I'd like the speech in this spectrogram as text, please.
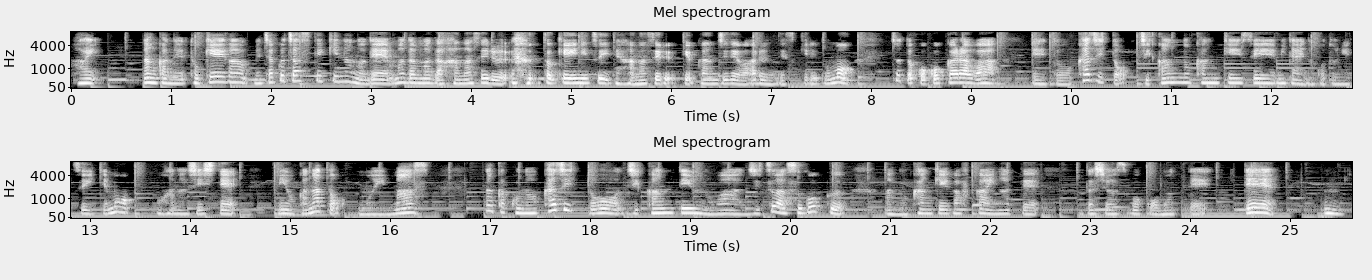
はい。なんかね、時計がめちゃくちゃ素敵なので、まだまだ話せる、時計について話せるっていう感じではあるんですけれども、ちょっとここからは、えっ、ー、と、家事と時間の関係性みたいなことについてもお話ししてみようかなと思います。なんかこの家事と時間っていうのは実はすごくあの関係が深いなって私はすごく思っていて、うん、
